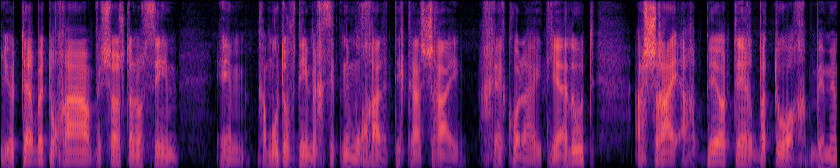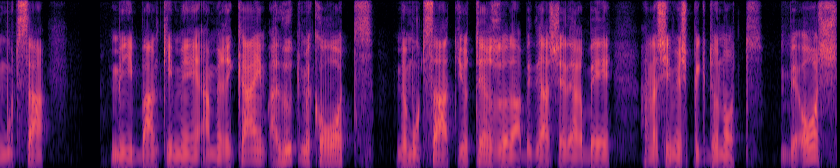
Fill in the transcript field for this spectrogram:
יותר בטוחה, ושלושת הנושאים הם כמות עובדים יחסית נמוכה לתיק האשראי אחרי כל ההתייעלות, אשראי הרבה יותר בטוח בממוצע מבנקים אה, אמריקאים, עלות מקורות ממוצעת יותר זולה בגלל שלהרבה אנשים יש פקדונות בעו"ש.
